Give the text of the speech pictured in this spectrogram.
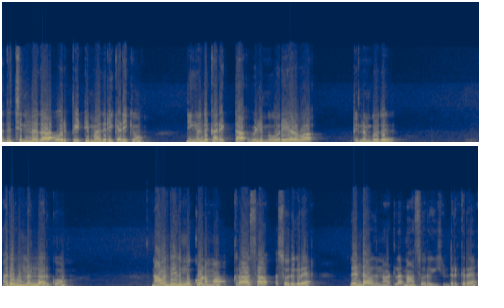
அது சின்னதாக ஒரு பெட்டி மாதிரி கிடைக்கும். நீங்கள் வந்து கரெக்டாக விளிம்பு ஒரே அளவாக பின்னும்போது அதுவும் நல்லாயிருக்கும் நான் வந்து இது முக்கோணமாக கிராஸாக சொருகிறேன். ரெண்டாவது நாட்டில் நான் சொருகிக்கிட்டு இருக்கிறேன்.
